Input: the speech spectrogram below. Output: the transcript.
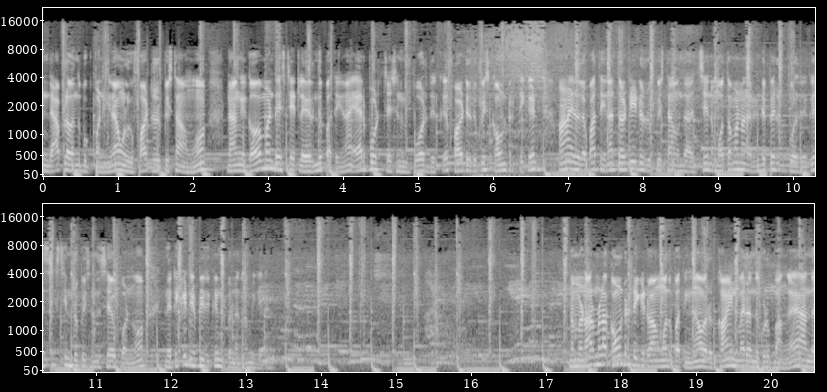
இந்த ஆப்பில் வந்து புக் பண்ணிங்கன்னா உங்களுக்கு ஃபார்ட்டி ருபீஸ் தான் ஆகும். நாங்கள் கவர்மெண்ட் எஸ்டேட்டில் இருந்து பார்த்தீங்கன்னா ஏர்போர்ட் ஸ்டேஷனுக்கு போகிறதுக்கு ஃபார்ட்டி ருபீஸ் கவுண்டர் டிக்கெட் ஆனால் இதில் பார்த்தீங்கன்னா தேர்ட்டி டூ ருபீஸ் தான் வந்து ஆச்சு. மொத்தமாக நாங்கள் ரெண்டு பேருக்கு போகிறதுக்கு சிக்ஸ்டீன் ருபீஸ் வந்து சேவ் பண்ணோம் இந்த டிக்கெட் எப்படி இருக்குன்னு இப்போ நான் காமிக்கிறேன். நம்ம நார்மலாக கவுண்டர் டிக்கெட் வாங்கும்போது பார்த்தீங்கன்னா ஒரு காயின் மாதிரி வந்து கொடுப்பாங்க. அந்த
